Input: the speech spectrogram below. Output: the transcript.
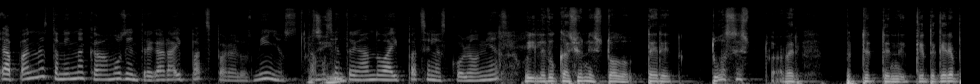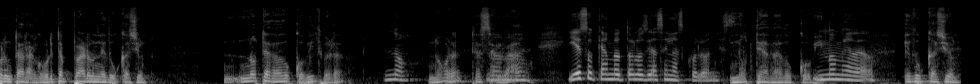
Apenas también acabamos de entregar iPads para los niños. ¿Ah, Estamos entregando iPads en las colonias. Oye, la educación es todo. Tere, tú haces, a ver, te, que te quería preguntar algo. Ahorita para una educación. No te ha dado COVID, ¿verdad? No. No, ¿verdad? Te ha salvado. y eso que ando todos los días en las colonias. No te ha dado COVID. No me ha dado. Educación.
